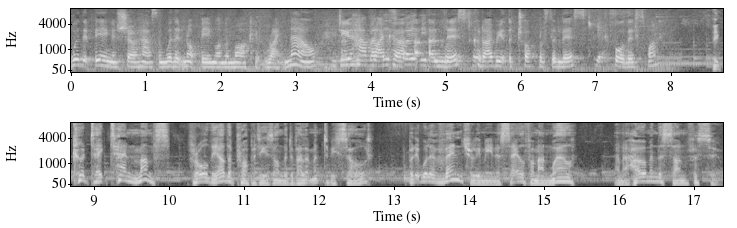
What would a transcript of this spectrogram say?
With it being a show house and with it not being on the market right now, do you have but like a, a, a list? Could I be at the top of the list Yes. for this one? It could take 10 months for all the other properties on the development to be sold, but it will eventually mean a sale for Manuel and a home in the sun for Sue.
